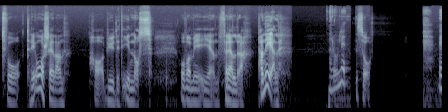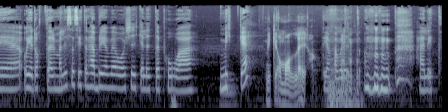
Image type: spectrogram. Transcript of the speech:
två, tre år sedan har bjudit in oss och var med i en föräldrapanel. Vad roligt. Så. Eh, och er dotter Melissa sitter här bredvid och kikar lite på Micke. Micke och Molle, ja. Det är en favorit. Härligt.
